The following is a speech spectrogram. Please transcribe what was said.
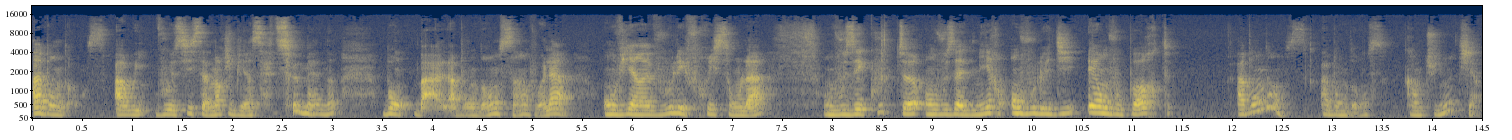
abondance. Ah oui, vous aussi, ça marche bien cette semaine. Bon, bah l'abondance, hein, voilà. On vient à vous, les fruits sont là. On vous écoute, on vous admire, on vous le dit et on vous porte. Abondance, abondance, quand tu nous tiens.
